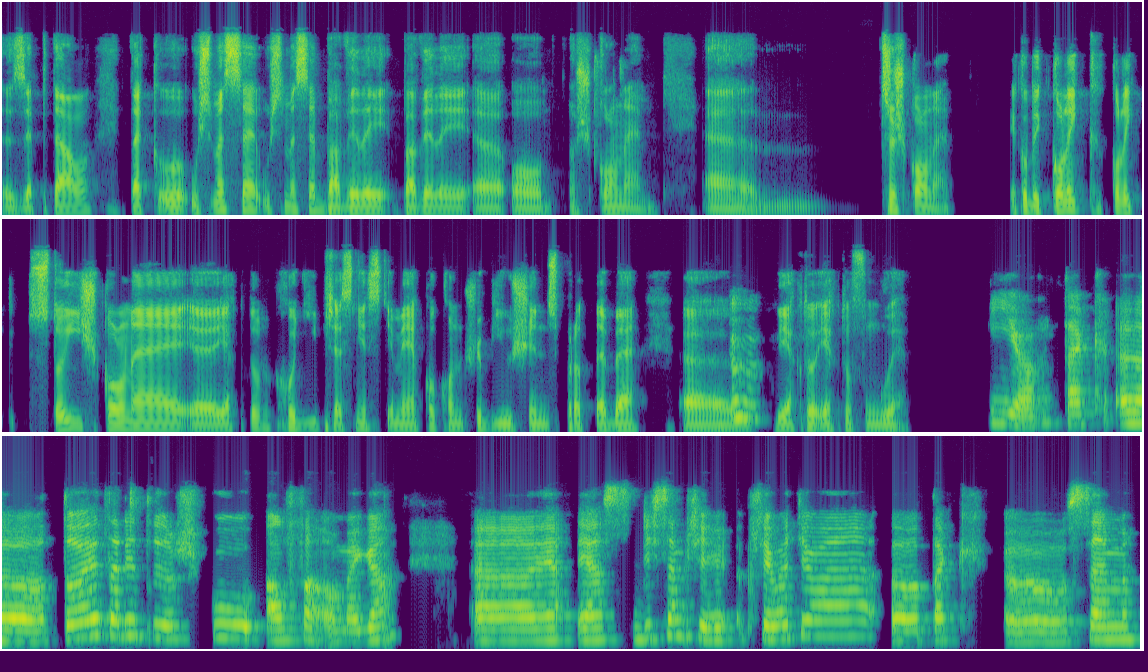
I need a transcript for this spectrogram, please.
zeptal, tak už jsme se, už jsme se bavili, bavili o, o školném. Uh, co školné? Jakoby kolik, kolik stojí školné, jak to chodí přesně s těmi jako contributions pro tebe, mm. jak, to, jak to funguje? Jo, tak uh, to je tady trošku alfa omega. Uh, já, já, když jsem při, přiletěla, uh, tak uh, jsem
